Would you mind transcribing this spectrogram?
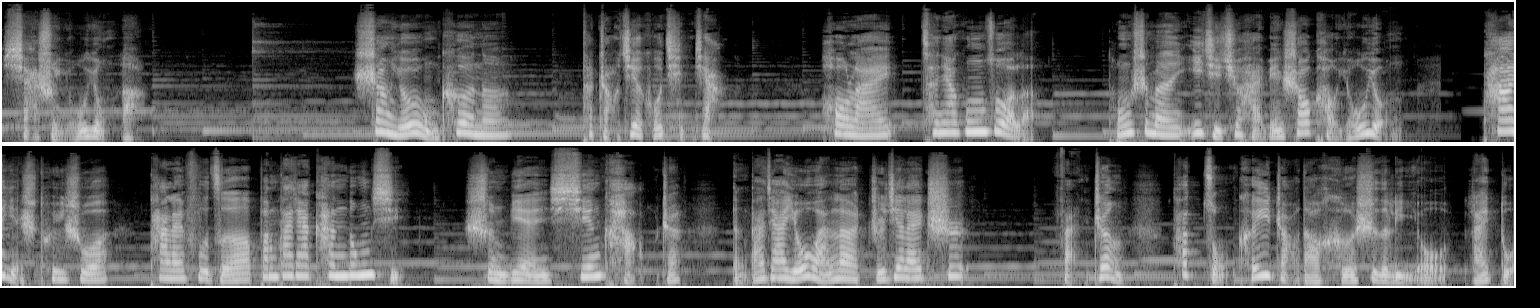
下水游泳了。上游泳课呢，他找借口请假。后来参加工作了。同事们一起去海边烧烤、游泳，他也是推说他来负责帮大家看东西，顺便先烤着，等大家游完了直接来吃。反正他总可以找到合适的理由来躲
